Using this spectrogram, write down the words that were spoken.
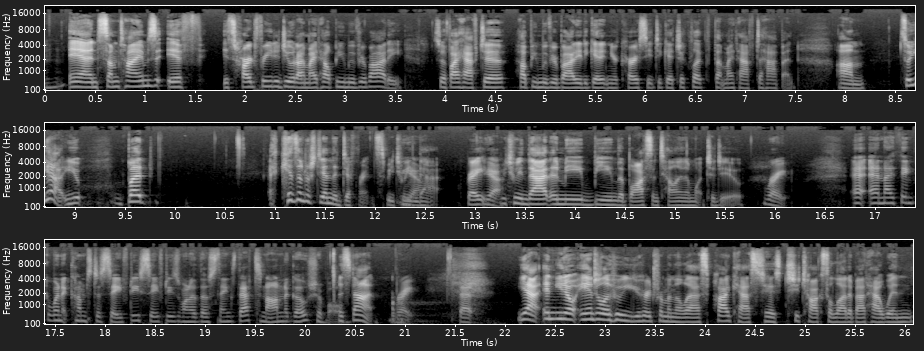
Mm-hmm. And sometimes if it's hard for you to do it, I might help you move your body. So if I have to help you move your body to get it in your car seat to get you clicked, that might have to happen. Um, so yeah, you but kids understand the difference between Yeah. that, right? Yeah. Between that and me being the boss and telling them what to do. Right. And, and I think when it comes to safety, safety is one of those things that's non-negotiable. It's not. right. That Yeah, and you know Angela, who you heard from in the last podcast, has- she talks a lot about how when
